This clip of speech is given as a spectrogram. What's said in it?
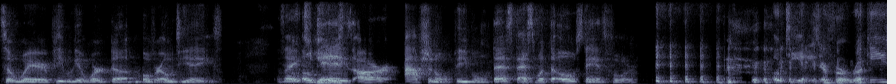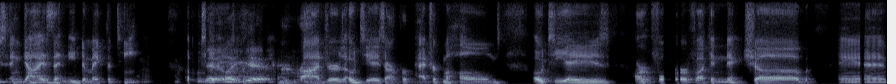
to where people get worked up over OTAs? It's like OTAs OTAs, are optional, people. That's that's what the O stands for. OTAs are for rookies and guys that need to make the team. OTAs Yeah, like yeah, Aaron Rodgers. OTAs aren't for Patrick Mahomes. OTAs aren't for fucking Nick Chubb and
